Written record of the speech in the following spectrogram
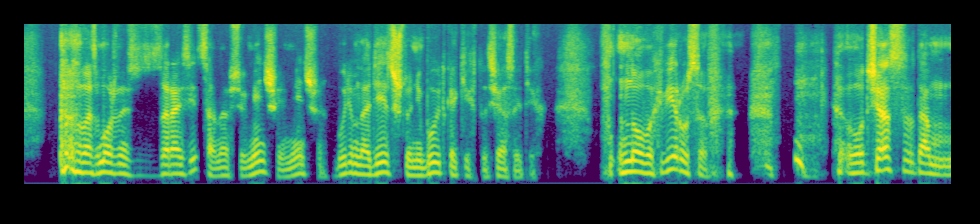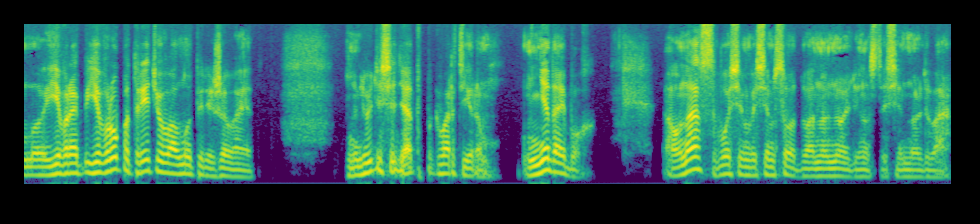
возможность заразиться, она все меньше и меньше. Будем надеяться, что не будет каких-то сейчас этих новых вирусов. Вот сейчас там Европа, Европа третью волну переживает. Люди сидят по квартирам. Не дай бог. А у нас 8 800 200 9702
